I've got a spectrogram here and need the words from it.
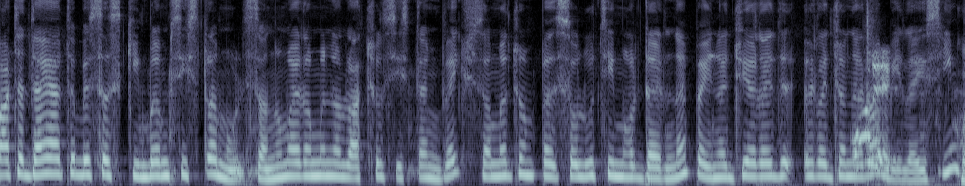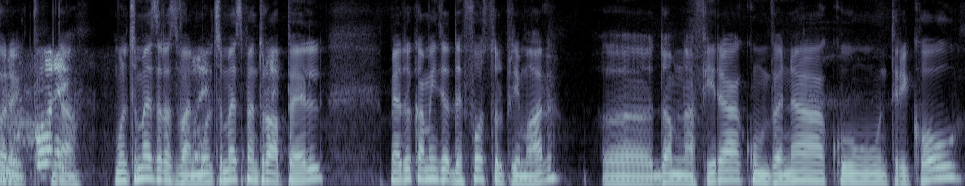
Poate de-aia trebuie să schimbăm sistemul, să nu mai rămânem la acel sistem vechi și să mergem pe soluții moderne, pe energie re- regenerabilă. E simplu. Corect, Corect. da. Mulțumesc, Răzvan, mulțumesc pentru apel. Mi-aduc aminte de fostul primar, uh, doamna Firea, cum venea cu un tricou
